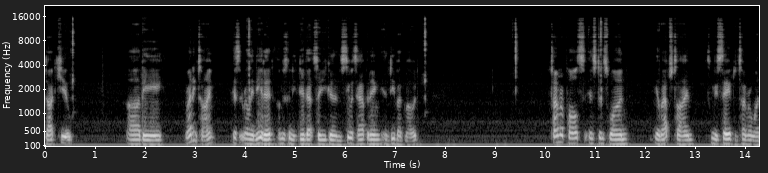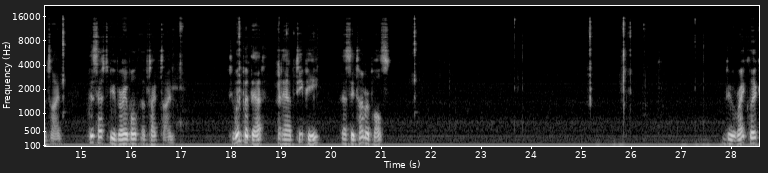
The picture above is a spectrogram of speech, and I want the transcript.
dot Q. Uh, the running time isn't really needed. I'm just going to do that so you can see what's happening in debug mode. Timer pulse, instance 1, elapsed time is going to be saved in timer 1 time. This has to be a variable of type time. To input that, I'd have TP, that's a timer pulse. Do a right click,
